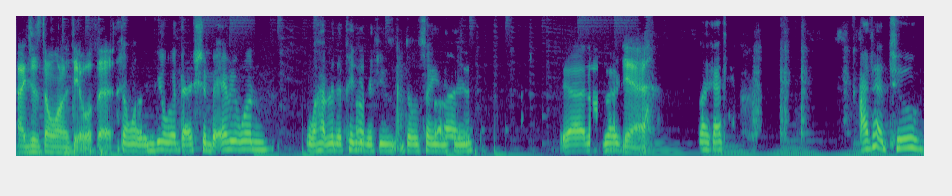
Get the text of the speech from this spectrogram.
I just don't want to deal with it. Don't want to deal with that shit, but everyone will have an opinion oh. if you don't say anything. yeah, no, like, Yeah. Like I've I've had two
